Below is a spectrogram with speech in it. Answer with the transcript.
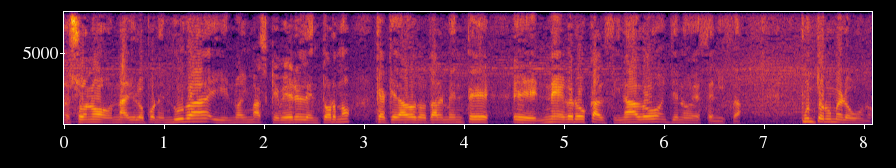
Eso no, nadie lo pone en duda y no hay más que ver el entorno que ha quedado totalmente eh, negro, calcinado, lleno de ceniza. Punto número uno.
